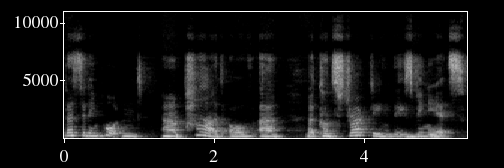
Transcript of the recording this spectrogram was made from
that's an important uh, part of uh, uh, constructing these vignettes.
